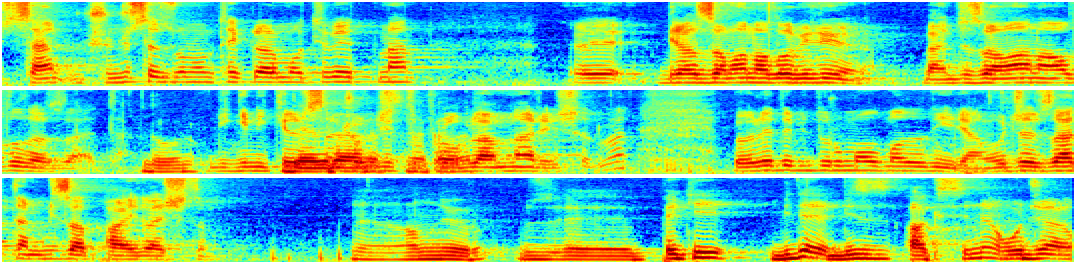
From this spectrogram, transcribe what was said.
sen üçüncü sezonunu tekrar motive etmen e, biraz zaman alabiliyor. Bence zaman aldı da zaten. Doğru. Ligin ilk yarısında çok ciddi kadar. problemler yaşadılar. Böyle de bir durum olmalı değil yani. Hoca zaten bizzat paylaştım. Ee, Anlıyorum. E, Peki bir de biz aksine hoca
